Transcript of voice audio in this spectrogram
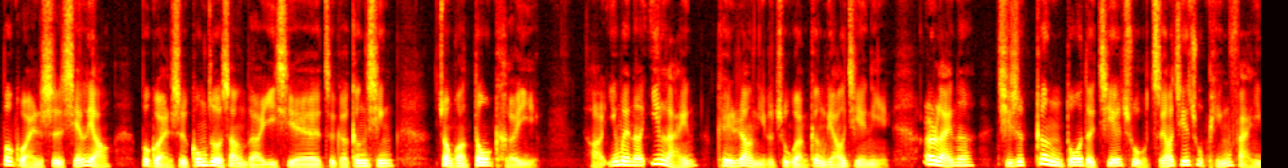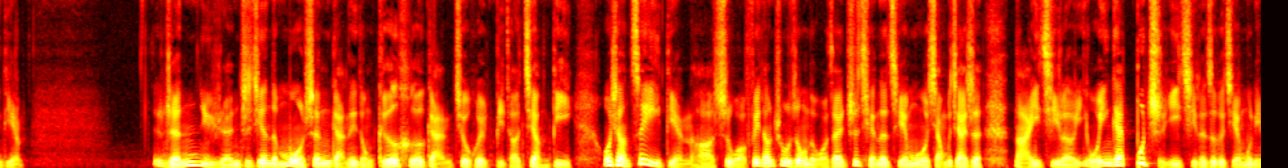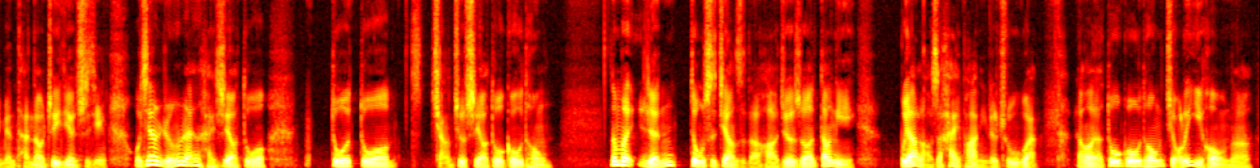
不管是闲聊，不管是工作上的一些这个更新状况都可以啊，因为呢，一来可以让你的主管更了解你，二来呢，其实更多的接触，只要接触频繁一点。人与人之间的陌生感，那种隔阂感就会比较降低。我想这一点哈，是我非常注重的。我在之前的节目，我想不起来是哪一集了，我应该不止一集的这个节目里面谈到这件事情。我现在仍然还是要多多多讲，就是要多沟通。那么人都是这样子的哈，就是说，当你不要老是害怕你的主管，然后要多沟通，久了以后呢。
